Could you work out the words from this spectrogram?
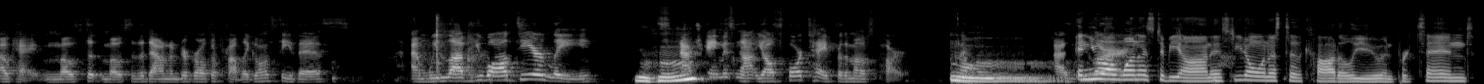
okay, most of most of the Down Under girls are probably going to see this, and we love you all dearly. hmm Snatch game is not y'all's forte for the most part. No. we And you all learned. want us to be honest. You don't want us to coddle you and pretend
